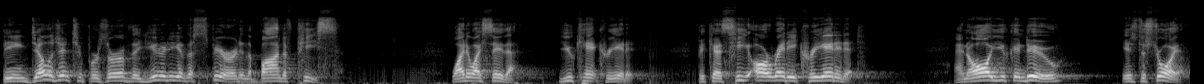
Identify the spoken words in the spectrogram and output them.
Being diligent to preserve the unity of the Spirit in the bond of peace. Why do I say that? You can't create it because He already created it. And all you can do is destroy it.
